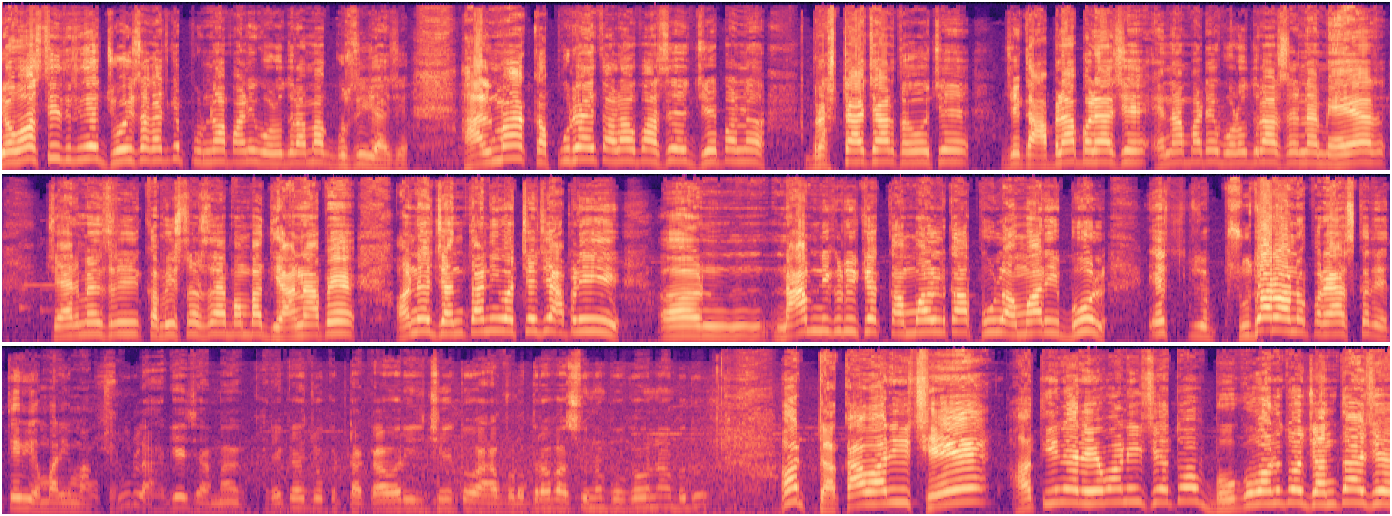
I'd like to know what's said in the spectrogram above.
વ્યવસ્થિત રીતે જોઈ શકાય કે પૂરના પાણી વડોદરામાં ઘૂસી જાય છે. હાલમાં કપુરાઈ તળાવ પાસે જે પણ ભ્રષ્ટાચાર થયો છે, જે ગાબડા પડ્યા છે, એના માટે વડોદરા શહેરના મેયર ચેરમેન શ્રી કમિશનર સાહેબ આમાં ધ્યાન આપે અને જનતાની વચ્ચે જે આપણી નામ નીકળ્યું કે કમલ કા ફૂલ અમારી ભૂલ એ સુધારવાનો પ્રયાસ કરે તેવી અમારી માંગ છે. શું લાગે છે આમાં? ખરેખર જો ટકાવારી છે તો આ વડોદરાવાસીઓને ભોગવવું બધું? હા ટકાવારી છે હતી ને રહેવાની છે તો ભોગવવાનું તો જનતા છે.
